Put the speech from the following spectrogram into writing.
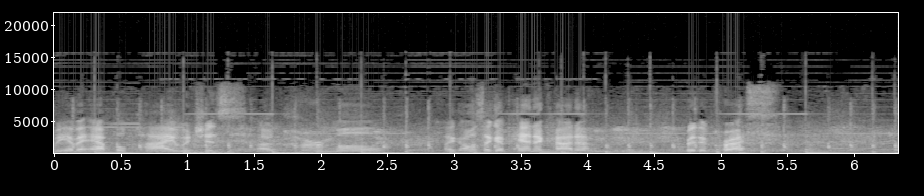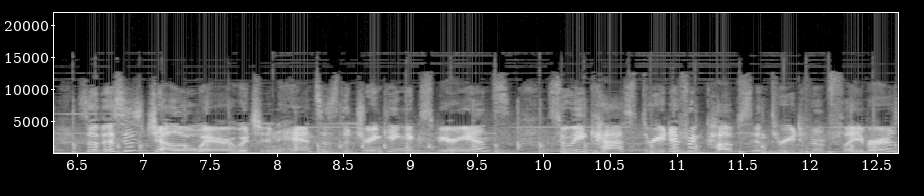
We have an apple pie, which is a caramel, like almost like a panna cotta for the crust. So this is Jellowware, which enhances the drinking experience. So we cast three different cups in three different flavors.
